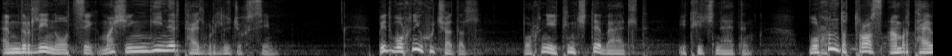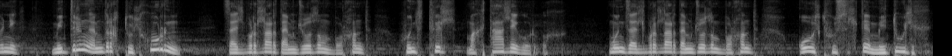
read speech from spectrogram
амьдралын нууцыг маш энгийнээр тайлбарлаж өгсөн юм. Бид Бурхны хүч чадал, Бурхны итгэмжтэй байдалд итгэж найдан Бурхан дотроос амар тайвныг мэдрэн амьдрах түлхүүр нь залбирлаар дамжуулан Бурханд хүндэтгэл магтаалыг өргөх. Мөн залбирлаар дамжуулан Бурханд гуйлт хүсэлтэд мэдүүлэх.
